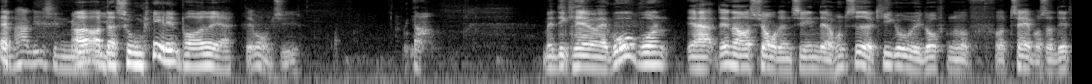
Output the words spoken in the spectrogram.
den har lige sin og, og melodi. der er zoomet helt ind på øjet, ja. Det må man sige. Nå. Men det kan jo af gode grund, ja, den er også sjov, den scene der. Hun sidder og kigger ud i luften og fortaber sig lidt.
